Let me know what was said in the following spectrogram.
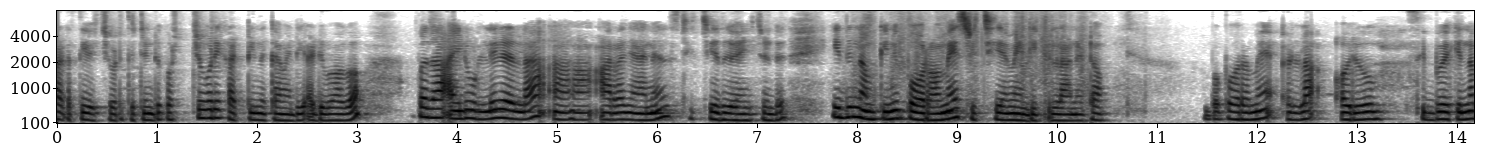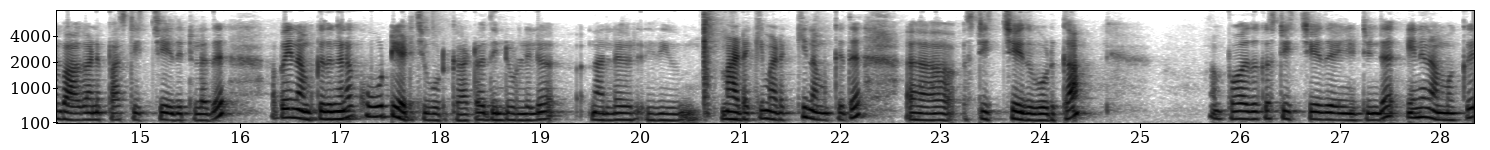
കടത്തി വെച്ച് കൊടുത്തിട്ടുണ്ട്. കുറച്ചും കൂടി കട്ടി നിൽക്കാൻ വേണ്ടി അടിഭാഗം. അപ്പോൾ അതാ അതിന്റെ ഉള്ളിലുള്ള അറ ഞാൻ സ്റ്റിച്ച് ചെയ്ത് കഴിഞ്ഞിട്ടുണ്ട്. ഇത് നമുക്കിനി പുറമേ സ്റ്റിച്ച് ചെയ്യാൻ വേണ്ടിയിട്ടുള്ളതാണ് കേട്ടോ. അപ്പോൾ പുറമേ ഉള്ള ഒരു സിബ് വയ്ക്കുന്ന ഭാഗമാണ് ഇപ്പോൾ സ്റ്റിച്ച് ചെയ്തിട്ടുള്ളത്. അപ്പോൾ നമുക്കിതിങ്ങനെ കൂട്ടി അടിച്ച് കൊടുക്കാം കേട്ടോ ഇതിന്റെ ഉള്ളിൽ നല്ല ഒരു മടക്കി മടക്കി നമുക്കിത് സ്റ്റിച്ച് ചെയ്ത് കൊടുക്കാം. അപ്പോൾ അതൊക്കെ സ്റ്റിച്ച് ചെയ്ത് കഴിഞ്ഞിട്ടുണ്ട്. ഇനി നമുക്ക്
